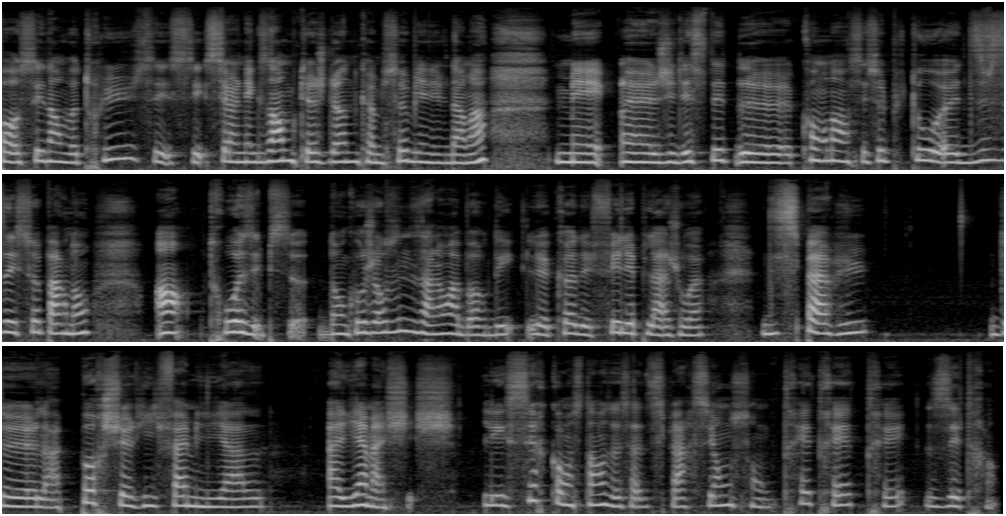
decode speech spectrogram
passer dans votre rue. C'est un exemple que je donne comme ça, bien évidemment. Mais euh, j'ai décidé de condenser ça, plutôt euh, diviser ça, pardon, en trois épisodes. Donc aujourd'hui, nous allons aborder le cas de Philippe Lajoie, disparu de la porcherie familiale à Yamachiche les circonstances de sa disparition sont très, très, très étranges.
